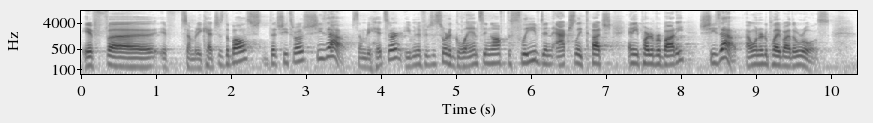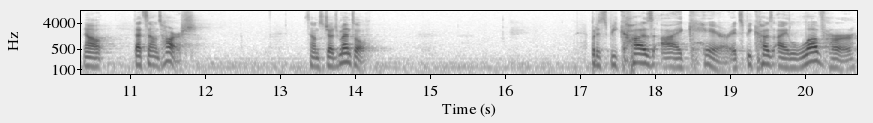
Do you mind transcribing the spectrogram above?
If, uh, if somebody catches the ball that she throws, she's out. Somebody hits her, even if it's just sort of glancing off the sleeve, didn't actually touch any part of her body, she's out. I want her to play by the rules. Now, that sounds harsh. Sounds judgmental. But it's because I care. It's because I love her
